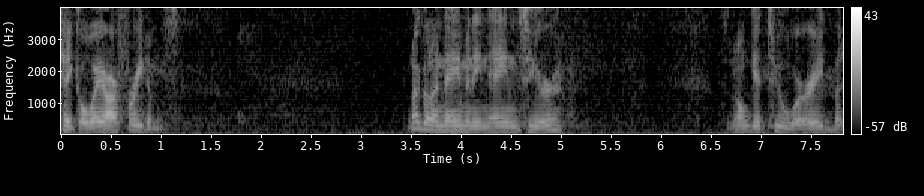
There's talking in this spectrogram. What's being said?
take away our freedoms I'm not going to name any names here, so don't get too worried, but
